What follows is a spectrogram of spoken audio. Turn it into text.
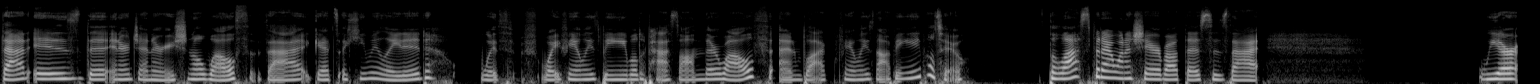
that is the intergenerational wealth that gets accumulated with white families being able to pass on their wealth and black families not being able to. The last bit I want to share about this is that we are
